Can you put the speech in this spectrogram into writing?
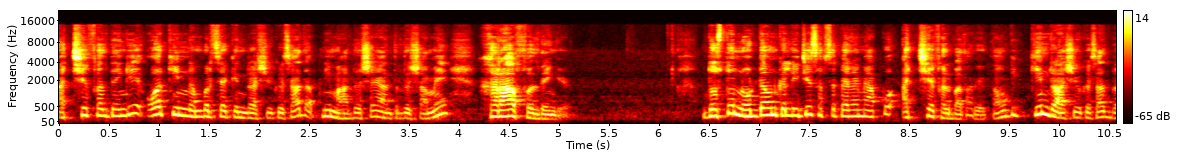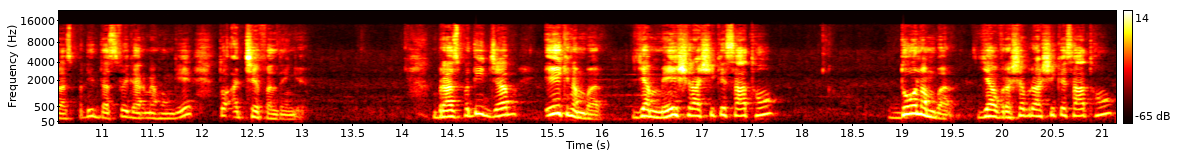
अच्छे फल देंगे और किन नंबर्स या किन राशियों के साथ अपनी महादशा या अंतरदशा में खराब फल देंगे। दोस्तों नोट डाउन कर लीजिए। सबसे पहले मैं आपको अच्छे फल बता देता हूँ कि किन राशियों के साथ बृहस्पति दसवें घर में होंगे तो अच्छे फल देंगे। बृहस्पति जब एक नंबर या मेष राशि के साथ हों, दो नंबर या वृषभ राशि के साथ हो,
